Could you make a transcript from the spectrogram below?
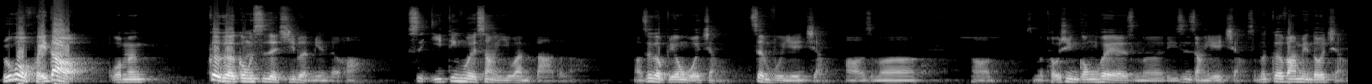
如果回到我们各个公司的基本面的话，是一定会上一万八的啦。啊，这个不用我讲，政府也讲啊，什么啊，什么投信公会的什么理事长也讲，什么各方面都讲，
